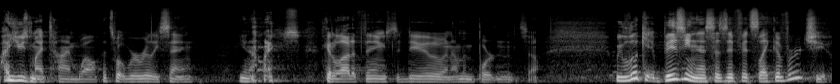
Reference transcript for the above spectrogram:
I use my time well. That's what we're really saying. You know, I got a lot of things to do and I'm important. So we look at busyness as if it's like a virtue.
